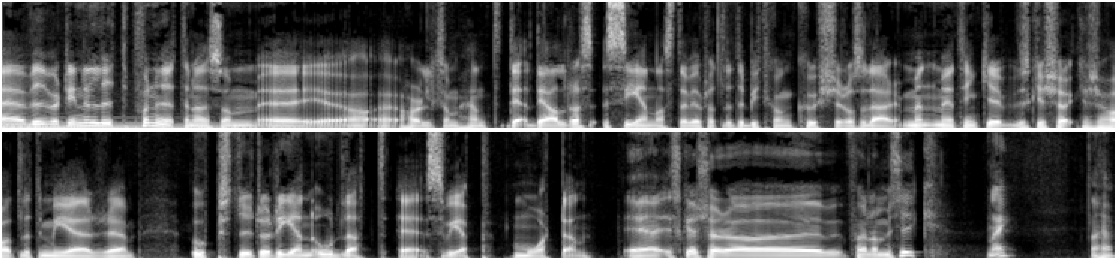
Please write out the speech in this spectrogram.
Vi har varit inne lite på nyheterna som eh, har liksom hänt det, det, allra senaste. Vi har pratat lite bitcoinkurser och sådär. Men, men jag tänker vi ska kanske ha ett lite mer eh, uppstyrt och renodlat eh, svep, Mårten. Eh, ska jag köra, får jag någon musik? Nej. Nähä.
